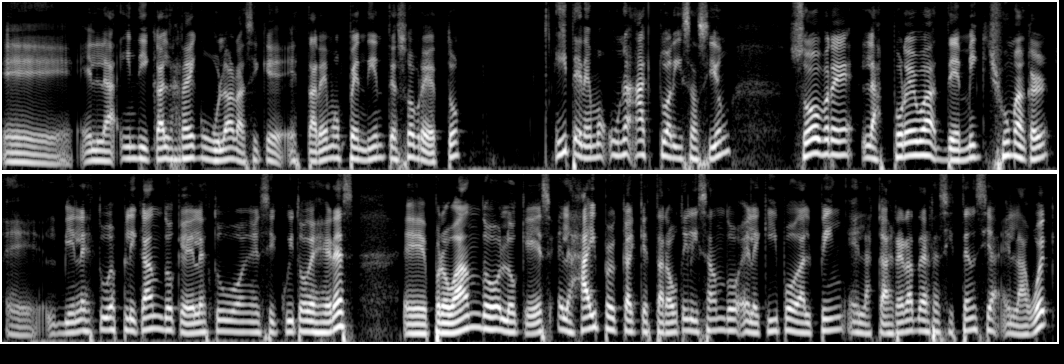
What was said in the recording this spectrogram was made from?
eh, en la IndyCar regular. Así que estaremos pendientes sobre esto. Y tenemos una actualización sobre las pruebas de Mick Schumacher. Eh, bien les estuve explicando que él estuvo en el circuito de Jerez. Eh, probando lo que es el Hypercar que estará utilizando el equipo de Alpine en las carreras de resistencia en la WEC.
